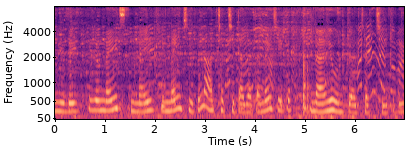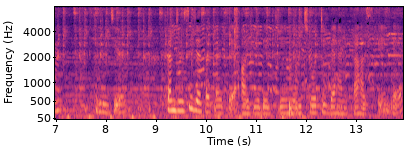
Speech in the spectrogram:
ये देखिए जब नहीं नहीं नहीं छीटे ना अच्छा छीटा जाता है, नहीं छीटे, मैं ही उन पर अच्छा छीट दी। लीजिए। कंजूसी जैसा करते हैं। और ये देखिए, मेरी छोटी बहन का हस्बैंड है।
